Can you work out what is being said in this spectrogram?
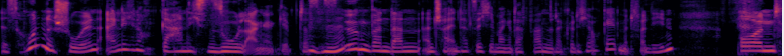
es Hundeschulen eigentlich noch gar nicht so lange gibt. Das ist irgendwann dann, anscheinend hat sich jemand gedacht, Wahnsinn, da könnte ich auch Geld mit verdienen. Und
